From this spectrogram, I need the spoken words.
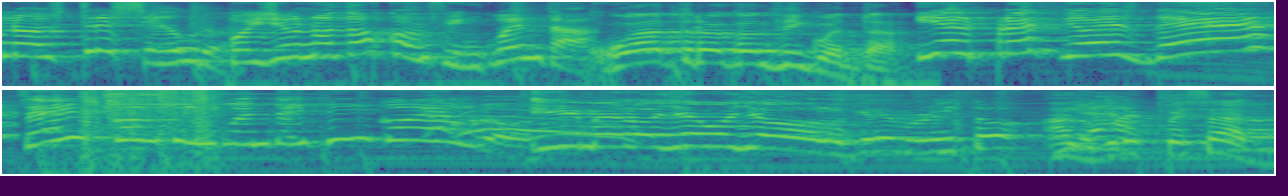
unos 3 euros. Pues yo unos 2,50. 4,50. Y el precio es de 6,55 euros. Y me lo llevo yo. ¿Lo quieres bonito? Ah, ¿lo quieres pesar?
